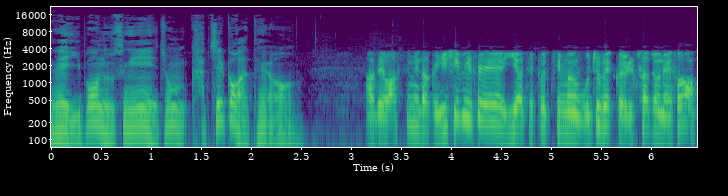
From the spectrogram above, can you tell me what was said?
네, 이번 우승이 좀 값질 것 같아요. 아, 네, 맞습니다. 그 22세 이하 대표팀은 우즈벡과 1차전에서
